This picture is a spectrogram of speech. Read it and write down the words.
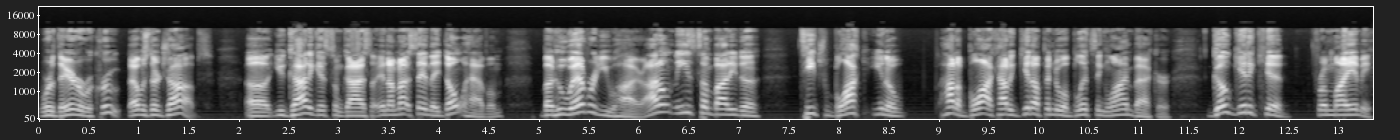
were there to recruit. That was their jobs. Uh, you got to get some guys, and I'm not saying they don't have them, but whoever you hire, I don't need somebody to teach block, you know, how to block, how to get up into a blitzing linebacker. Go get a kid from Miami.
